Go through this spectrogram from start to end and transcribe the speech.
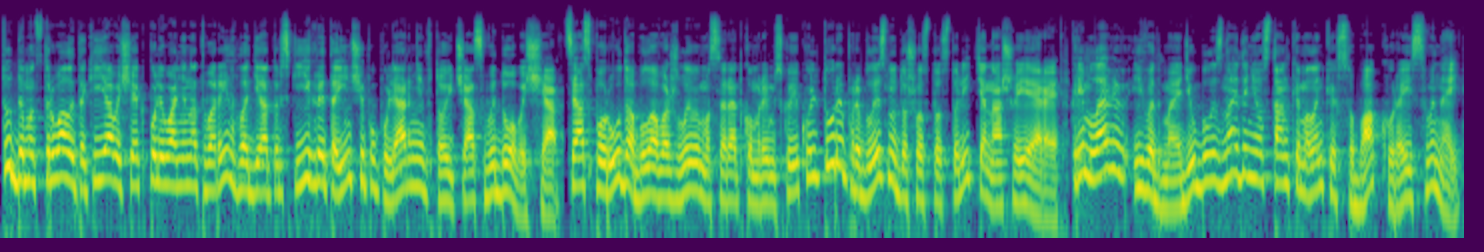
Тут демонстрували такі явища, як полювання на тварин, гладіаторські ігри та інші популярні в той час видовища. Ця споруда була важливим осередком римської культури приблизно до 6 століття нашої ери. Крім левів і ведмедів, були знайдені останки маленьких собак, курей і свиней.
